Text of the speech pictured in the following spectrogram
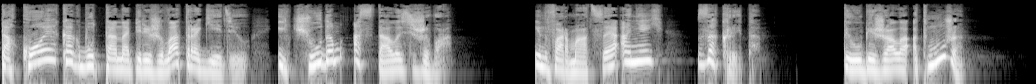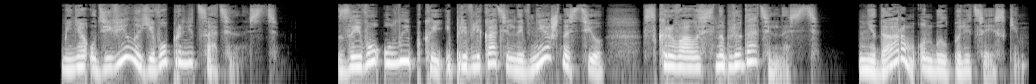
такое, как будто она пережила трагедию и чудом осталась жива. Информация о ней закрыта. Ты убежала от мужа? Меня удивила его проницательность. За его улыбкой и привлекательной внешностью скрывалась наблюдательность. Недаром он был полицейским.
